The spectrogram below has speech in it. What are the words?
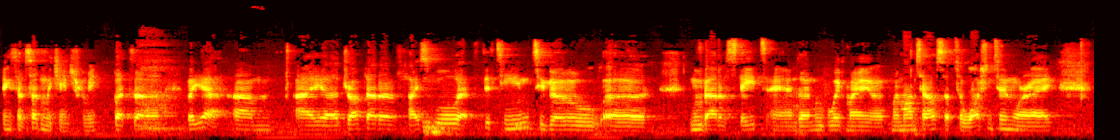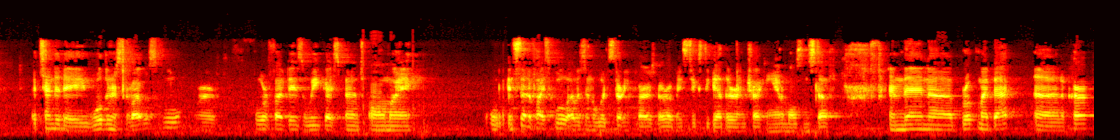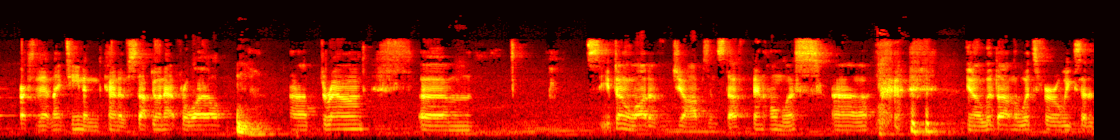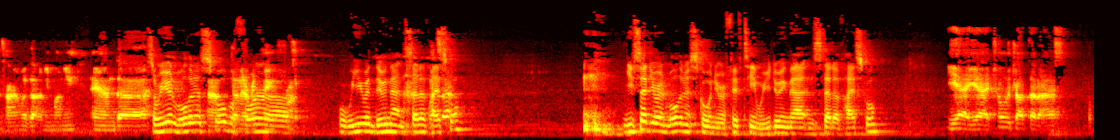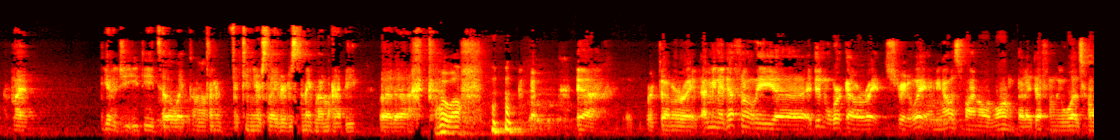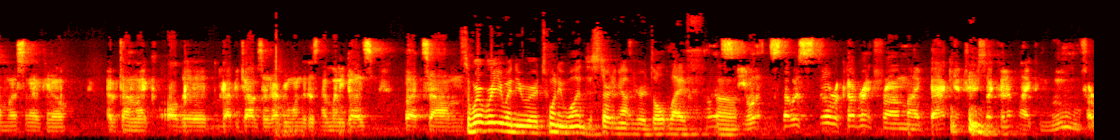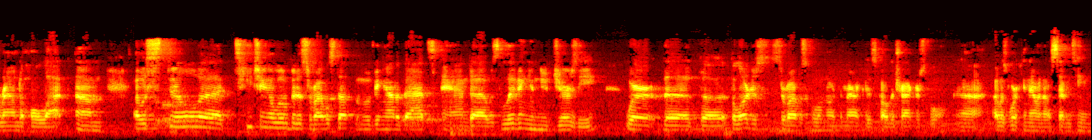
things have suddenly changed for me, but uh, but yeah, um, I uh, dropped out of high school at 15 to go uh, move out of state and uh, move away from my uh, my mom's house up to Washington, where I attended a wilderness survival school where four or five days a week I spent all my instead of high school, I was in the woods starting fires by rubbing sticks together and tracking animals and stuff. And then uh, broke my back uh, in a car accident at 19 and kind of stopped doing that for a while. Uh, around. Um, see, I've done a lot of jobs and stuff. Been homeless. Uh, you know, lived out in the woods for weeks at a time without any money. And uh, so, were you in wilderness school before? Uh, were you doing that instead of high school? You said you were in wilderness school when you were 15. Were you doing that instead of high school? Yeah, yeah. I totally dropped that out I get a GED till like uh, 15 years later just to make my mom happy. But uh, oh well. yeah, it worked out all right. I mean, I definitely uh, it didn't work out all right straight away. I mean, I was fine all along, but I definitely was homeless, and I've you know I've done like all the crappy jobs that everyone that doesn't have money does. But um, so, where were you when you were 21, just starting out your adult life? Uh, I was still recovering from my back injury, so I couldn't like move around a whole lot. Um, I was still uh, teaching a little bit of survival stuff, but moving out of that, and uh, I was living in New Jersey, where the, the, the largest survival school in North America is called the Tracker School. Uh, I was working there when I was 17.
